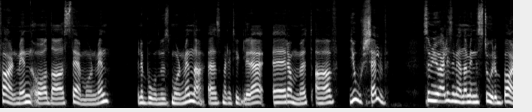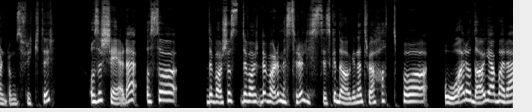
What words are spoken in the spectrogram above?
faren min og da stemoren min, eller bonusmoren min, da, eh, som er litt hyggeligere, eh, rammet av jordskjelv. Som jo er liksom en av mine store barndomsfrykter. Og så skjer det, og så det var, så, det, var, det var det mest surrealistiske dagen jeg tror jeg har hatt på år og dag. Jeg bare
